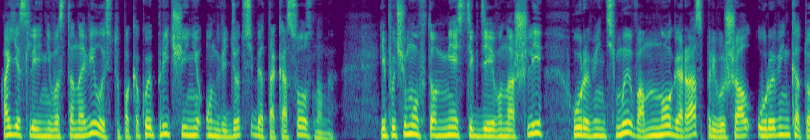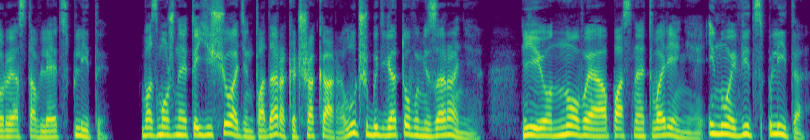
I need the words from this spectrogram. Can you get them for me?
А если и не восстановилась, то по какой причине он ведет себя так осознанно? И почему в том месте, где его нашли, уровень тьмы во много раз превышал уровень, который оставляет сплиты? Возможно, это еще один подарок от Шакара. Лучше быть готовыми заранее. Ее новое опасное творение, иной вид сплита.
